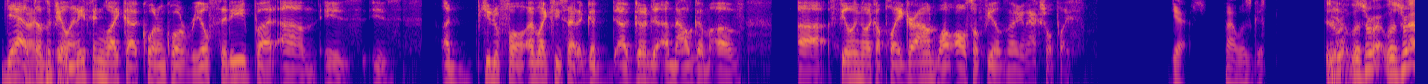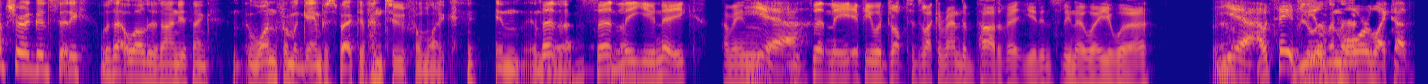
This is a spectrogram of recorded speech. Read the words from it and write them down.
Yeah, it Right, doesn't feel okay. anything like a quote unquote real city, but um, is is a beautiful, uh, like you said, a good a good amalgam of uh, feeling like a playground while also feeling like an actual place. Yes, that was good. Did, Yeah. was was Rapture a good city? Was that well designed? You think? One from a game perspective, and two from like in, in Cer- the certainly unique. I mean, Yeah. certainly if you were dropped into like a random part of it, you'd instantly know where you were. Yeah. Yeah, I would say it you feels live in that? more like a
